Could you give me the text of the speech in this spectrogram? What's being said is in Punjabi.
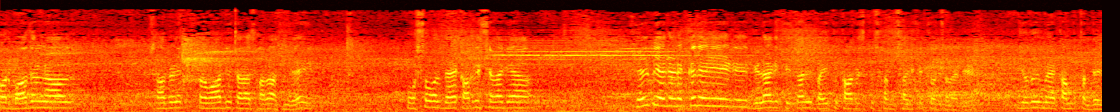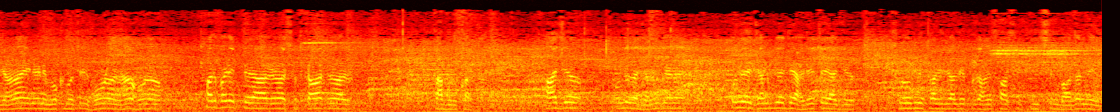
ਔਰ ਬਾਦਲ ਨਾਲ ਸਾਡੇ ਪਰਿਵਾਰ ਦੀ ਤਰ੍ਹਾਂ ਸਾਰਾ ਅਸੀਂ ਰਹੇ। ਉਸ ਤੋਂ ਬਾਅਦ ਮੈਂ ਕਾਂਗਰਸ ਚਲਾ ਗਿਆ। ਫਿਰ ਵੀ ਇਹਨਾਂ ਨੇ ਕਦੇ ਵੀ ਗਿਲਾ ਨਹੀਂ ਕੀਤਾ ਵੀ ਭਾਈ ਤੂੰ ਕਾਂਗਰਸ ਕਿਸ ਕੰਮ ਛੱਡ ਕੇ ਕਿਉਂ ਚਲਾ ਗਿਆ? ਜਦੋਂ ਵੀ ਮੈਂ ਕੰਮ ਧੰਦੇ ਜਾਣਾ, ਇਹਨਾਂ ਨੇ ਮੁੱਖ ਮੰਤਰੀ ਹੋਣਾ, ਨਾ ਹੋਣਾ, ਪਰ ਬੜੇ ਪਿਆਰ ਨਾਲ, ਸਤਿਕਾਰ ਨਾਲ ਕਾਬੂ ਕਰਦਾ ਅੱਜ ਉਹਨਾਂ ਦਾ ਜਨਮ ਦਿਨ ਹੈ। ਉਹਨਾਂ ਦੇ ਜਨਮ ਦੇ ਦਿਹਾੜੇ ਤੇ ਅੱਜ ਸ਼੍ਰੋਮਣੀ ਅਕਾਲੀ ਦਲ ਦੇ ਪ੍ਰਧਾਨ ਸਾਹਿਬ ਸੁਖਬੀਰ ਸਿੰਘ ਬਾਦਲ ਨੇ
